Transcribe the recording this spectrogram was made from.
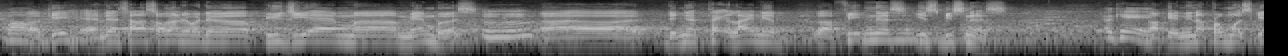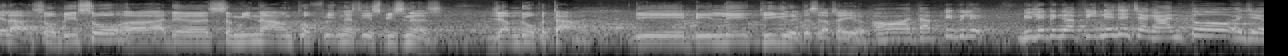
wow Okay, and then salah seorang daripada PGM uh, members, mm-hmm. uh, dia punya tagline dia uh, fitness is business. okey Okay, ni nak promote sikit lah. So besok uh, ada seminar untuk fitness is business jam 2 petang di bilik 3 tak silap saya. Oh, tapi bila bila dengar fitness je macam ngantuk je.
